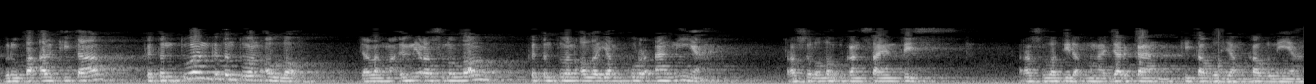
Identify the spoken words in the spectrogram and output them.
berupa Alkitab, ketentuan-ketentuan Allah. Dalam ini Rasulullah, ketentuan Allah yang Qur'aniyah. Rasulullah bukan saintis. Rasulullah tidak mengajarkan kitab yang kauniyah.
